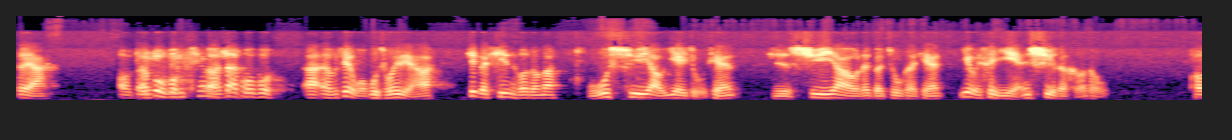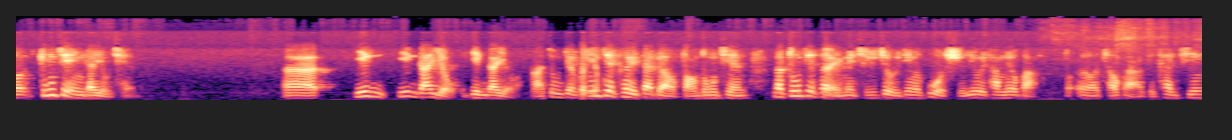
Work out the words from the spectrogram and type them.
对啊，哦，呃不不，呃再不不，呃呃，这我补充一点啊，这个新合同呢不需要业主签，只需要那个租客签，因为是延续的合同。呃，中介应该有钱。呃，应应该有，应该有啊，中介中介可以代表房东签，那中介在里面其实就有一定的过失，因为他没有把呃条款啊给看清。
